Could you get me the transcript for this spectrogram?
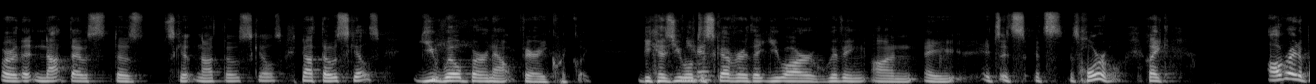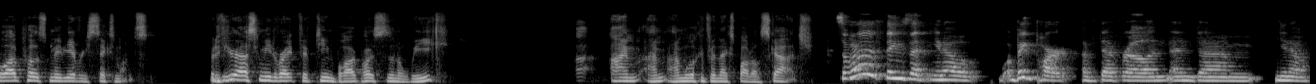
or that not those those skill not those skills not those skills you will burn out very quickly because you will yeah. discover that you are living on a it's it's it's it's horrible like i'll write a blog post maybe every six months but mm-hmm. if you're asking me to write 15 blog posts in a week i'm i'm i'm looking for the next bottle of scotch so one of the things that you know a big part of devrel and and um you know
